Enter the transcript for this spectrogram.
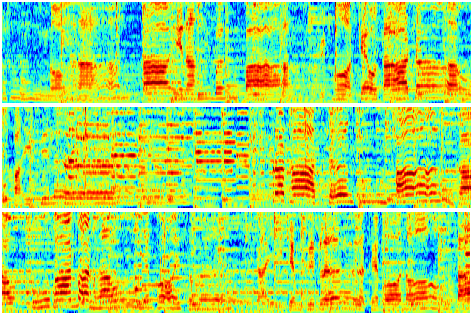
างทุ่งหนองหานตายนังเบิ้งฟ้าคือทอดแก้วตาเจ้าไปสิเลยพระธาตุเชิงชุมทางข่าวผู้ผ่านบ้านเฮายังคอยเสมอ ใจเข้มคึกเลอแท่บ่น้องสา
